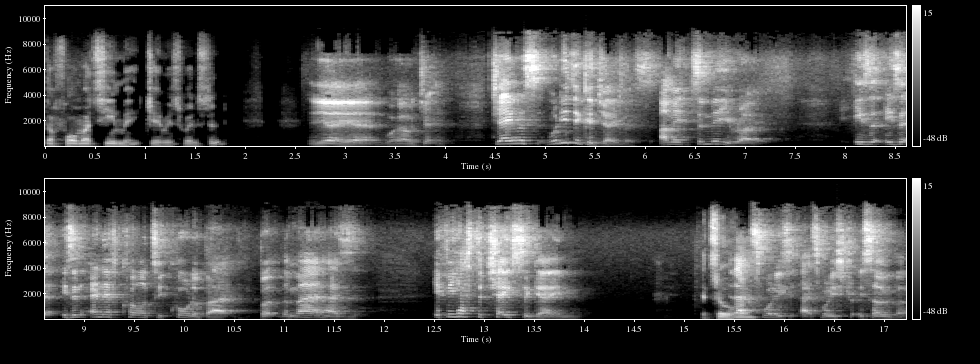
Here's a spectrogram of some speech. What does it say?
the former teammate Jameis Winston. Yeah, yeah. Well, J- Jameis, what do you think of Jameis? I mean, to me, right, he's a, he's a, he's an NF quality quarterback, but the man has, if he has to chase a game, It's over. that's when he's that's when he's it's over.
